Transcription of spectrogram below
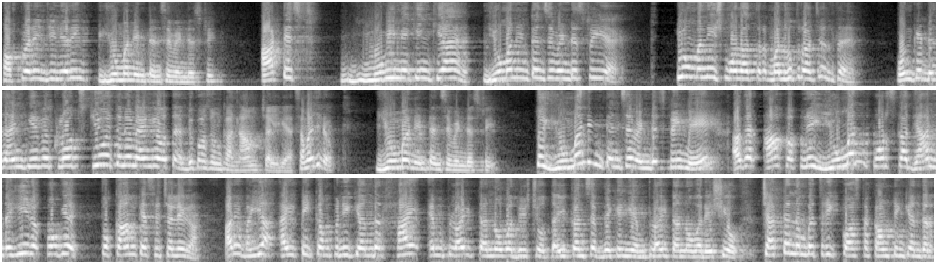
software engineering human intensive industry artist movie making क्या है ह्यूमन इंटेंसिव इंडस्ट्री है. क्यों मनीष मल्होत्रा चलते हैं? उनके डिज़ाइन किए हुए क्लोथ क्यों इतने महँगे होते हैं? बिकॉज़ उनका नाम चल गया। समझ रहे हो? ह्यूमन इंटेंसिव इंडस्ट्री तो ह्यूमन इंटेंसिव इंडस्ट्री में अगर आप अपने ह्यूमन फोर्स का ध्यान नहीं रखोगे तो काम कैसे चलेगा? अरे भैया आईटी कंपनी के अंदर हाई एम्प्लॉय टर्नओवर रेशियो होता है। ये कंसेप्ट देखेंगे employee turnover ratio chapter number three cost accounting के अंदर।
